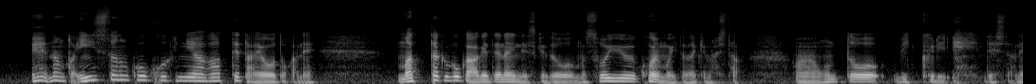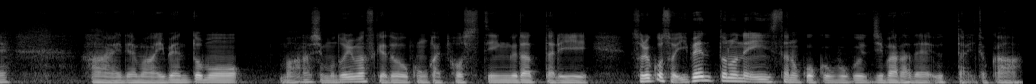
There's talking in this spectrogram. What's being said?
「えなんかインスタの広告に上がってたよ」とかね。全く僕は上げてないんですけど、まあ、そういう声もいただきました、うん、本当びっくり でしたね。はい。でまあイベントも、まあ、話戻りますけど今回ポスティングだったりそれこそイベントのねインスタの広告僕自腹で打ったりとか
